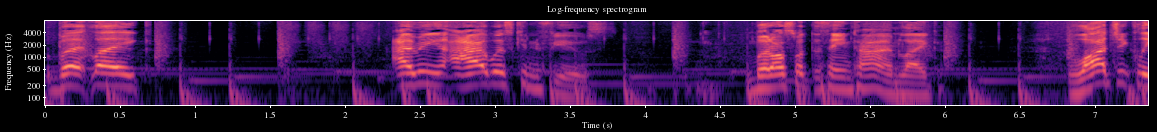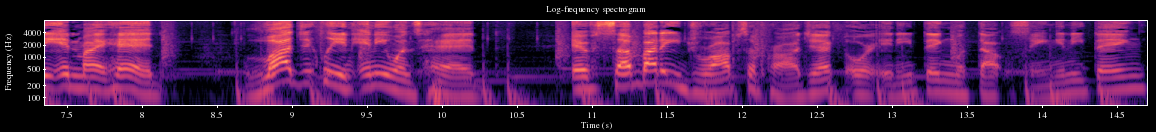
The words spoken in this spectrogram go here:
But like, I mean, I was confused, but also at the same time, like, logically in my head, logically in anyone's head if somebody drops a project or anything without saying anything,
